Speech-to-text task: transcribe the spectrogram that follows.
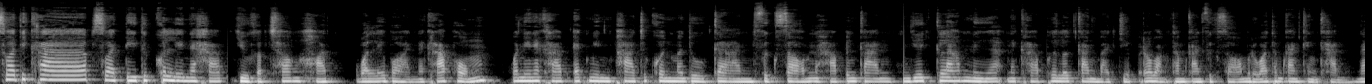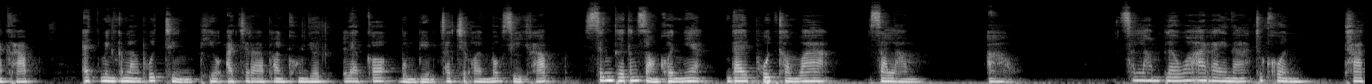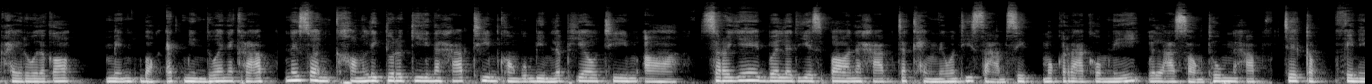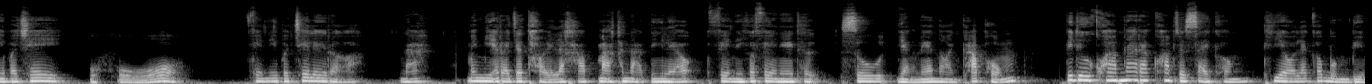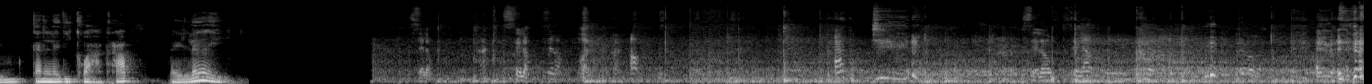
สวัสดีครับ สวัสดีทุกคนเลยนะครับ อยู่กับช่อง Hot Volleyball นะครับผม วันนี้นะครับแอดมินพาทุกคนมาดูการฝึกซ้อมนะครับ เป็นการยืดกล้ามเนื้อนะครับ เพื่อลดการบาดเจ็บระหว่างทำการฝึกซ้อมหรือว่าทำการแข่งขันนะครับแอดมินกำลังพูดถึงเพียวอัจราพรคงยศ และก็บุ๋มบิมชัชออนมกศรีครับ ซึ่งเธอทั้งสองคนเนี่ยได้พูดคำว่าสลัมอ้าวสลัมแปลว่าอะไรนะ ทุกคนถ้าใครรู้แล้วก็ เมนบอกแอดมินด้วยนะครับ ในส่วนของลีกตุรกีนะครับ ทีมของบุมบิมและเพียวทีมอ่าซารเยเบลเดียสปอร์นะครับ จะแข่งในวันที่ 30 มกราคมนี้เวลา 2 ทุ่มนะครับ เจอกับเฟเนบาเช่ โอ้โห เฟเนบาเช่เลยเหรอ นะ ไม่มีอะไรจะถอยแล้วครับ มาขนาดนี้แล้ว เฟเนก็เฟเนเถอะ สู้อย่างแน่นอนครับผม ไปดูความน่ารักความสดใสของเพียวและก็บุ๋มบิมกันเลยดีกว่าครับ ไปเลย Selam. Selam. Hayır. Hayır. Al. selam. Selam. evet.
